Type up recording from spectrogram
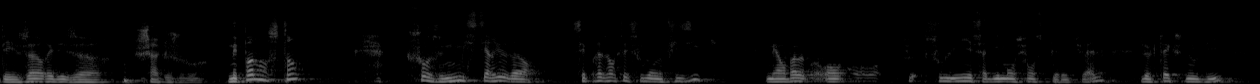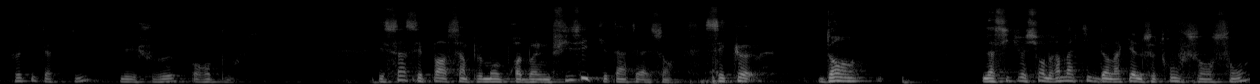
des heures et des heures chaque jour. Mais pendant ce temps, chose mystérieuse, alors c'est présenté sous l'angle physique, mais on va souligner sa dimension spirituelle. Le texte nous dit, petit à petit, les cheveux repoussent. Et ça, ce n'est pas simplement le problème physique qui est intéressant, c'est que dans la situation dramatique dans laquelle se trouve Samson,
